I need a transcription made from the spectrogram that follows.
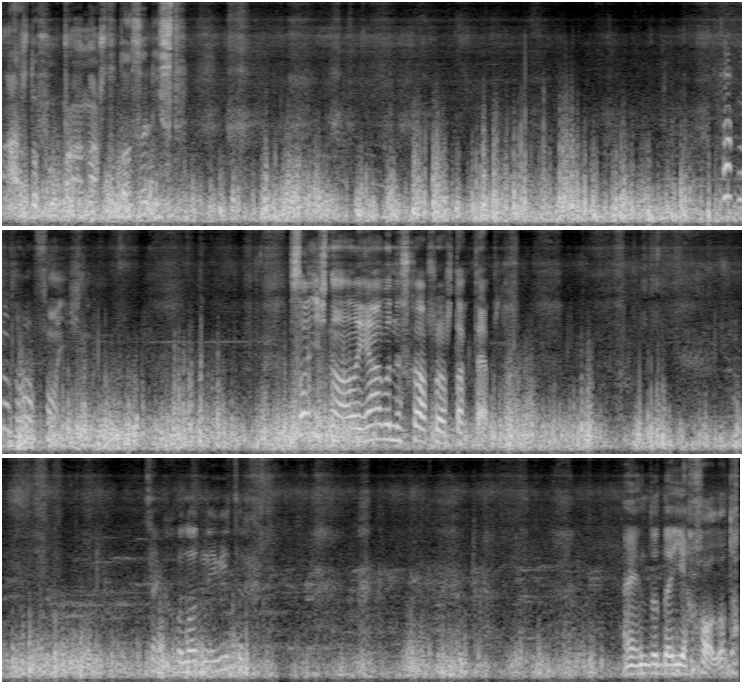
Аж до фонтану, аж туди залізти. Так назвав сонячно. Сонячно, але я би не сказав, що аж так тепло. Це холодний вітер. А він додає холоду.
